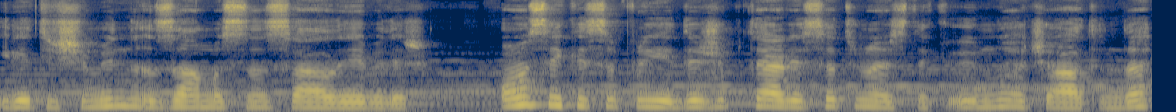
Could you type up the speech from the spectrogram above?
iletişimin hızlanmasını sağlayabilir. 18.07 Jüpiter ile Satürn arasındaki uyumlu açı altında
